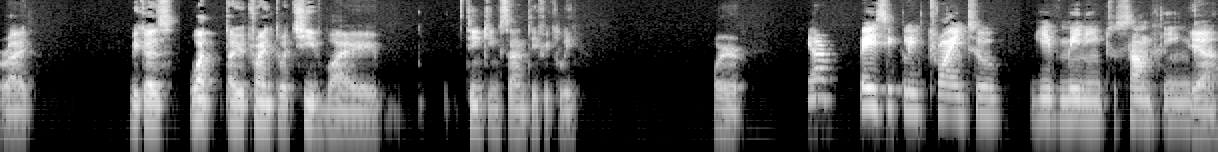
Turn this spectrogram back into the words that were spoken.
right? Because what are you trying to achieve by thinking scientifically? Or You're basically trying to give meaning to something. Yeah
